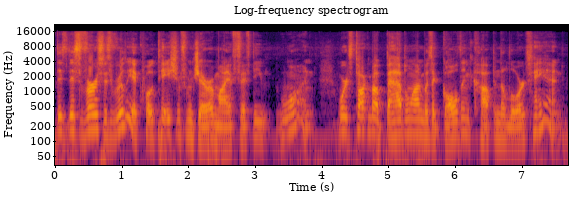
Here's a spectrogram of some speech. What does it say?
this, this verse is really a quotation from Jeremiah 51, where it's talking about Babylon was a golden cup in the Lord's hand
